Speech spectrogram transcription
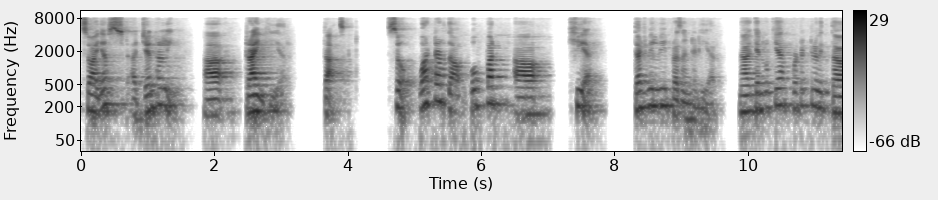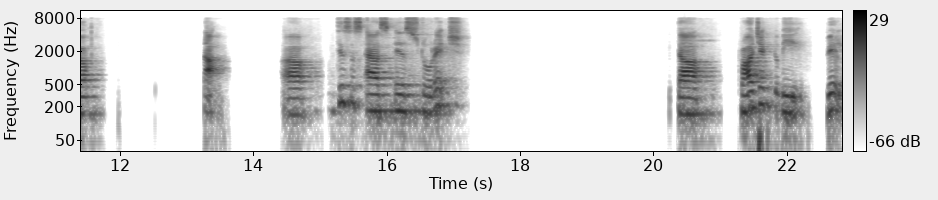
So I just uh, generally uh, trying here. That's it. So what are the open uh, here that will be presented here. Now I can look here protected with the now uh, this is as a storage. The project to be built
